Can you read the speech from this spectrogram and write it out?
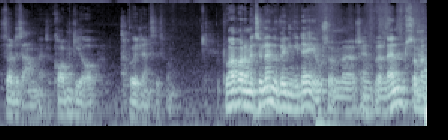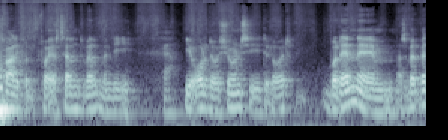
så er det samme. Altså kroppen giver op på et eller andet tidspunkt. Du arbejder med talentudvikling i dag, jo, som, øh, som ja. blandt andet som ansvarlig for, for jeres talent development i, Ja. i Audit og Assurance i Deloitte. Hvordan, øh, altså hvad, hvad,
